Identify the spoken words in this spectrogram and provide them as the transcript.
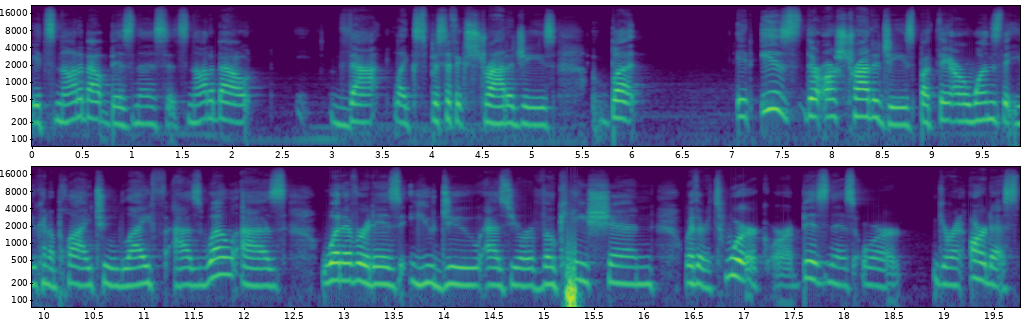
it's not about business, it's not about that like specific strategies, but it is there are strategies but they are ones that you can apply to life as well as whatever it is you do as your vocation whether it's work or a business or you're an artist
